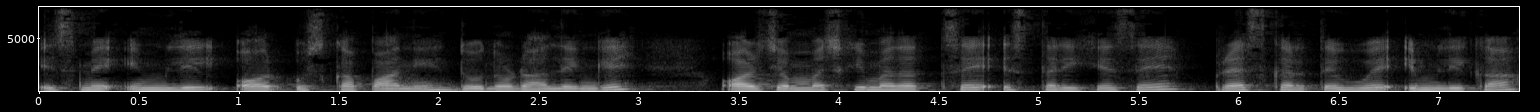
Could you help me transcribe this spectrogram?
इसमें इमली और उसका पानी दोनों डालेंगे और चम्मच की मदद से इस तरीके से प्रेस करते हुए इमली का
